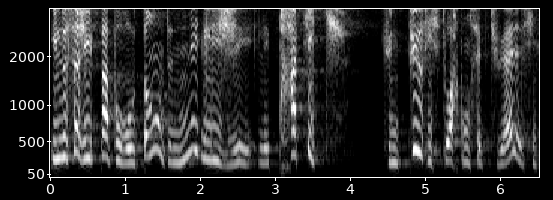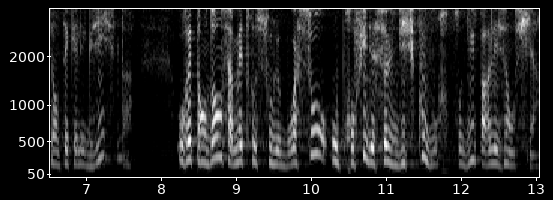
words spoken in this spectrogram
il ne s'agit pas pour autant de négliger les pratiques qu'une pure histoire conceptuelle, si tant est qu'elle existe, aurait tendance à mettre sous le boisseau au profit des seuls discours produits par les anciens.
